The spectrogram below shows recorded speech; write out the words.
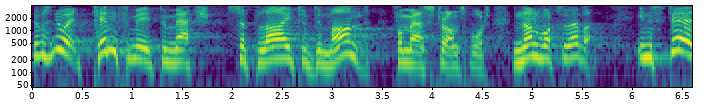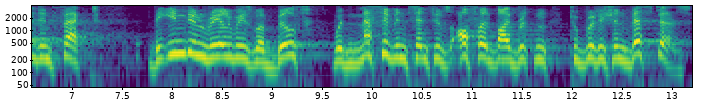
there was no attempt made to match supply to demand for mass transport, none whatsoever. Instead, in fact, the Indian railways were built with massive incentives offered by Britain to British investors,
